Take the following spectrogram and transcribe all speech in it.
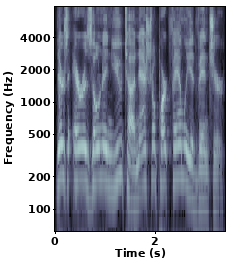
there's Arizona and Utah, National Park Family Adventure.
